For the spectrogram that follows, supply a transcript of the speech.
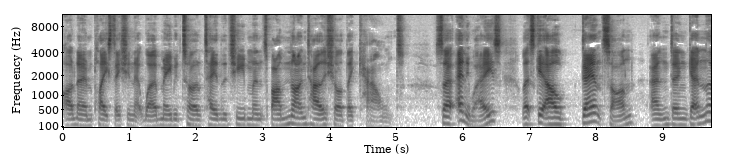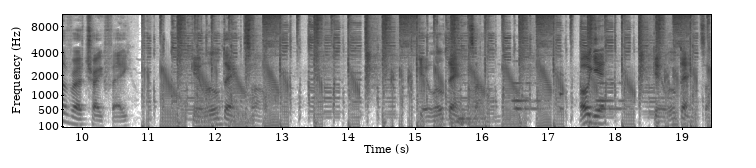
on um, PlayStation Network, maybe to obtain the achievements, but I'm not entirely sure they count. So anyways, let's get our dance on and then get another trophy. Get a little dance on. Get a little dance on. Oh yeah, get a little dance on.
